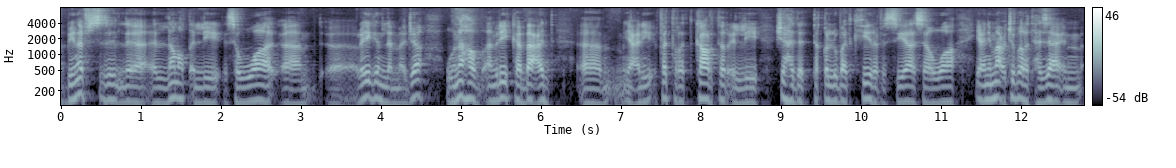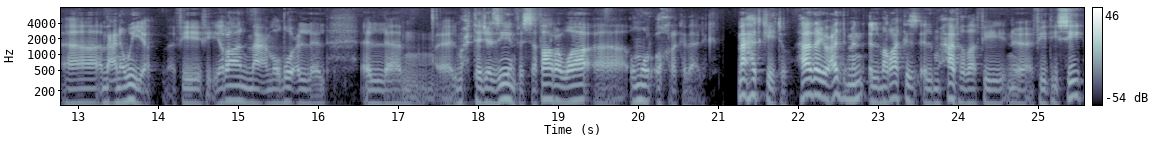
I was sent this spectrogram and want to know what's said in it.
بنفس النمط اللي سواه ريغن لما جاء ونهض أمريكا بعد يعني فترة كارتر اللي شهدت تقلبات كثيرة في السياسة ويعني ما اعتبرت هزائم معنوية في في إيران مع موضوع المحتجزين في السفارة وأمور أخرى كذلك. معهد كيتو هذا يعد من المراكز المحافظة في في دي سي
